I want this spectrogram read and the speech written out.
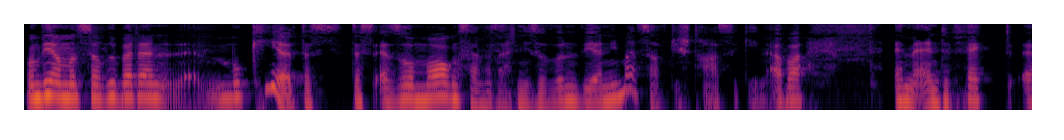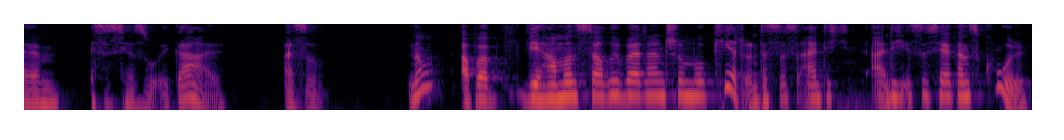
Und wir haben uns darüber dann äh, mokiert, dass, dass er so morgens haben wir gesagt, nee, so würden wir ja niemals auf die Straße gehen. Aber im Endeffekt ähm, ist es ja so egal. Also Ne? Aber wir haben uns darüber dann schon mokiert und das ist eigentlich, eigentlich ist es ja ganz cool,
